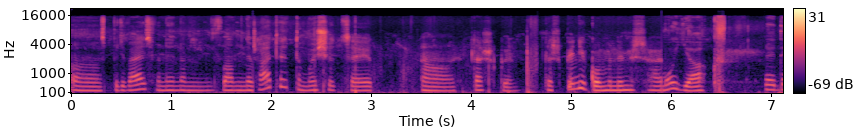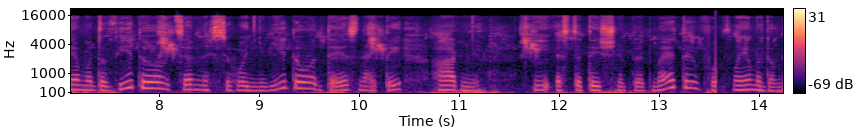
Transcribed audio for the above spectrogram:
Е, Сподіваюсь, вони нам вам не вати, тому що це а, пташки. Пташки нікому не мішають. Ну як? Перейдемо до відео. Це в нас сьогодні відео, де знайти гарні і естетичні предмети в моєму домі.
